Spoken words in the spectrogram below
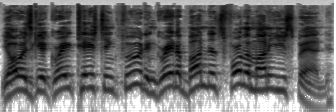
You always get great tasting food and great abundance for the money you spend.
